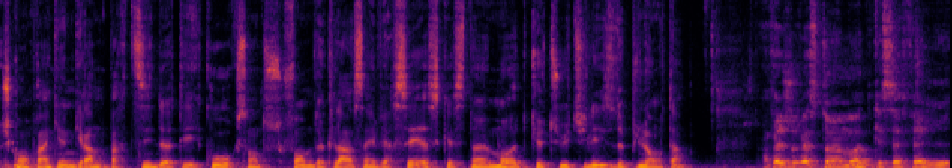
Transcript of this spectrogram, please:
Je comprends qu'il y a une grande partie de tes cours qui sont sous forme de classe inversée. Est-ce que c'est un mode que tu utilises depuis longtemps? En fait, je reste un mode que ça fait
